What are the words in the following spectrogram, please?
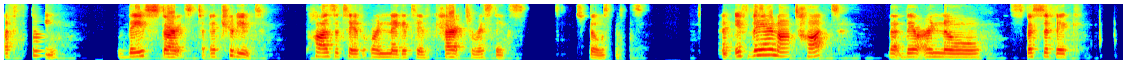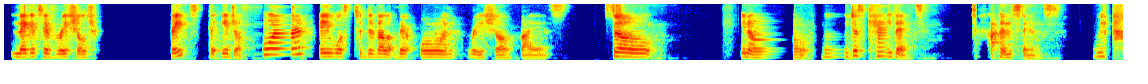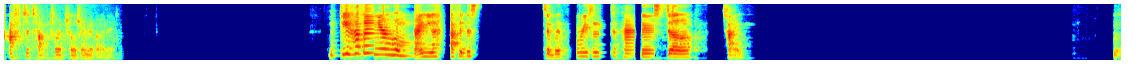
of three, they start to attribute positive or negative characteristics to those and if they are not taught that there are no specific negative racial traits, at the age of four, they will to develop their own racial bias. So, you know, we just can't leave it to happenstance. We have to talk to our children about it. If you have it in your home and you haven't discussed it with reason to panic, there's still time.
